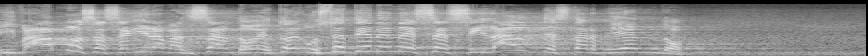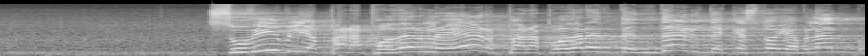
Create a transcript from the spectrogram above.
y vamos a seguir avanzando. Entonces usted tiene necesidad de estar viendo su Biblia para poder leer, para poder entender de qué estoy hablando.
